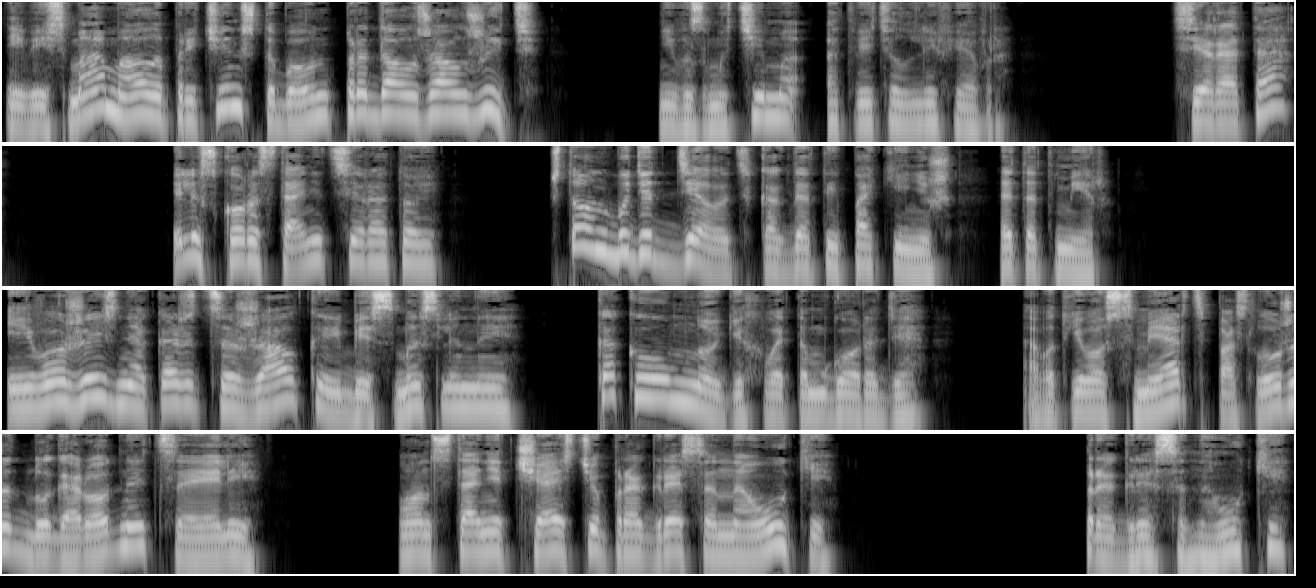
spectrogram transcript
И весьма мало причин, чтобы он продолжал жить, невозмутимо ответил Лефевр. Сирота? Или скоро станет сиротой? Что он будет делать, когда ты покинешь этот мир? И его жизнь окажется жалкой и бессмысленной, как и у многих в этом городе. А вот его смерть послужит благородной цели. Он станет частью прогресса науки. Прогресса науки?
